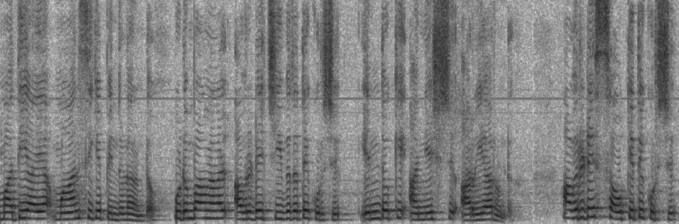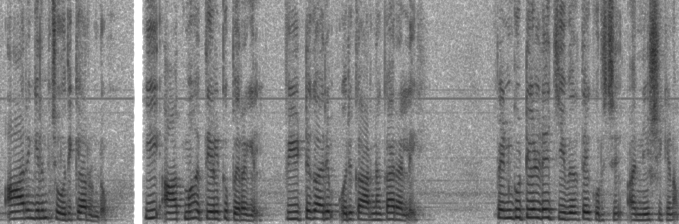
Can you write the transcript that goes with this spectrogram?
മതിയായ മാനസിക പിന്തുണ ഉണ്ടോ കുടുംബാംഗങ്ങൾ അവരുടെ ജീവിതത്തെക്കുറിച്ച് എന്തൊക്കെ അന്വേഷിച്ച് അറിയാറുണ്ട്? അവരുടെ സൗഖ്യത്തെക്കുറിച്ച് ആരെങ്കിലും ചോദിക്കാറുണ്ടോ? ഈ ആത്മഹത്യകൾക്ക് പിറകിൽ വീട്ടുകാരും ഒരു കാരണക്കാരല്ലേ? പെൺകുട്ടികളുടെ ജീവിതത്തെക്കുറിച്ച് അന്വേഷിക്കണം.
